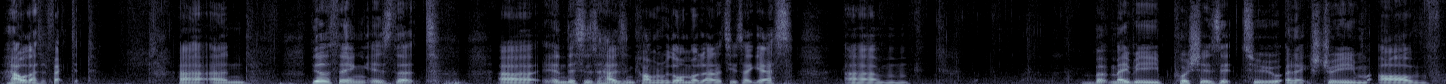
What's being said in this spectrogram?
how will that affect it? Uh, and the other thing is that, uh, and this is has in common with all modalities, I guess. Um, but maybe pushes it to an extreme of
